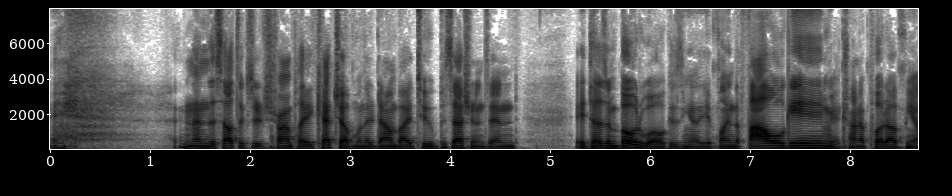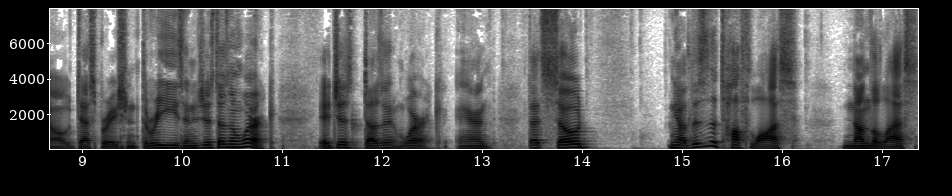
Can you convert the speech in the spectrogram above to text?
And then the Celtics are just trying to play catch up when they're down by two possessions. And it doesn't bode well because, you know, you're playing the foul game. You're trying to put up, you know, desperation threes. And it just doesn't work. It just doesn't work. And that's so, you know, this is a tough loss nonetheless.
